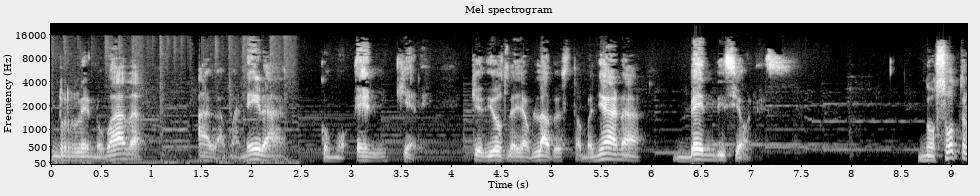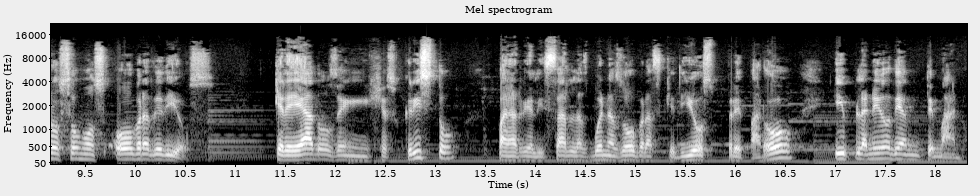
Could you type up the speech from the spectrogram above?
renovada a la manera como Él quiere. Que Dios le haya hablado esta mañana. Bendiciones. Nosotros somos obra de Dios, creados en Jesucristo para realizar las buenas obras que Dios preparó y planeó de antemano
